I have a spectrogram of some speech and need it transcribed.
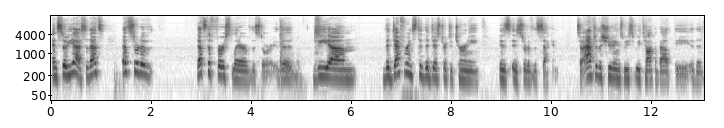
and so yeah, so that's that's sort of that's the first layer of the story. The the um, the deference to the district attorney is is sort of the second. So after the shootings, we we talk about the the,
